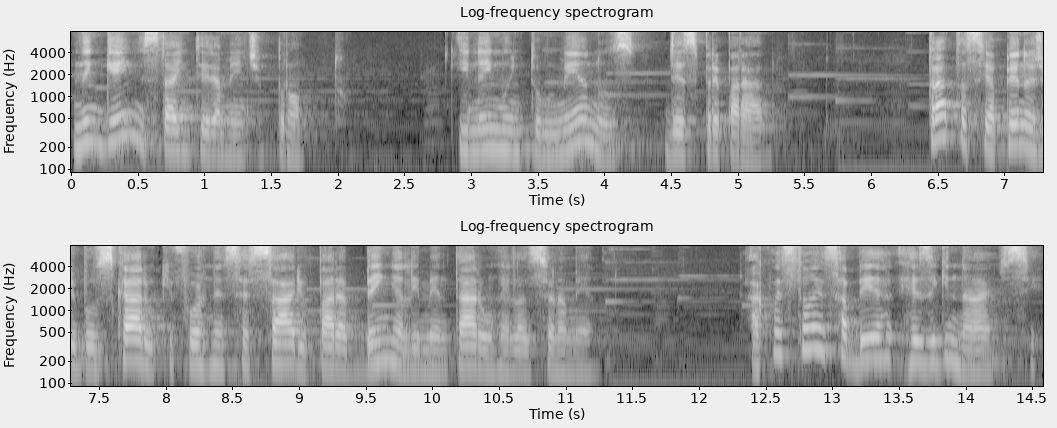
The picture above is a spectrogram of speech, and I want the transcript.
Ninguém está inteiramente pronto e nem muito menos despreparado. Trata-se apenas de buscar o que for necessário para bem alimentar um relacionamento. A questão é saber resignar-se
